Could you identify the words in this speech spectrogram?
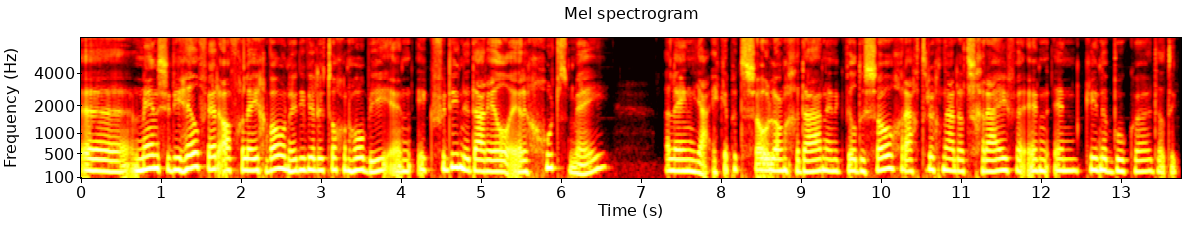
uh, mensen die heel ver afgelegen wonen, die willen toch een hobby. En ik verdiende daar heel erg goed mee. Alleen ja, ik heb het zo lang gedaan en ik wilde zo graag terug naar dat schrijven en, en kinderboeken. Dat ik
